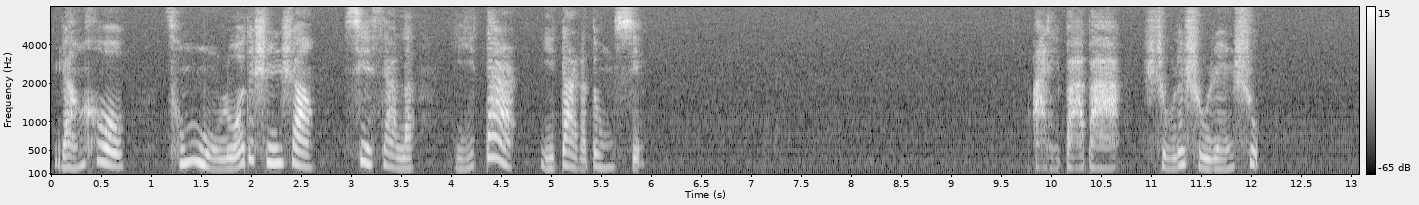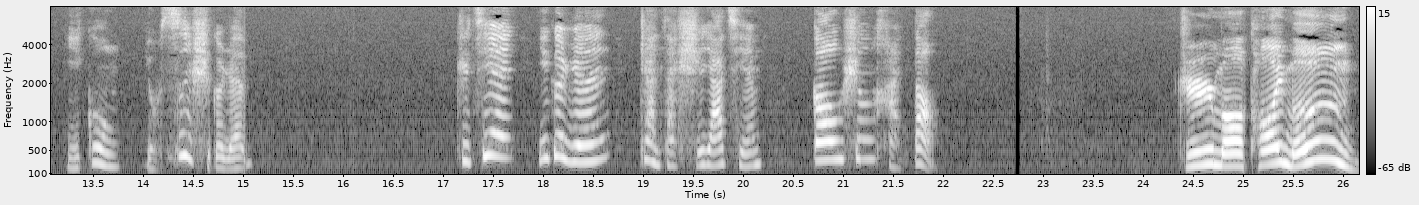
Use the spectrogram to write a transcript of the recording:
然后从母骡的身上卸下了一袋一袋的东西。阿里巴巴。数了数人数，一共有四十个人。只见一个人站在石崖前，高声喊道：“芝麻开门！”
